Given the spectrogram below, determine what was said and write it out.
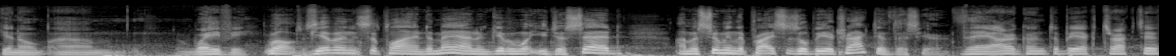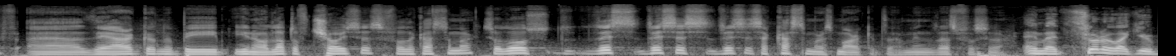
you know, um, wavy. Well, given supply and demand, and given what you just said, I'm assuming the prices will be attractive this year. They are going to be attractive. Uh, they are going to be, you know, a lot of choices for the customer. So those, this, this is this is a customer's market. I mean, that's for sure. And it's sort of like you're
